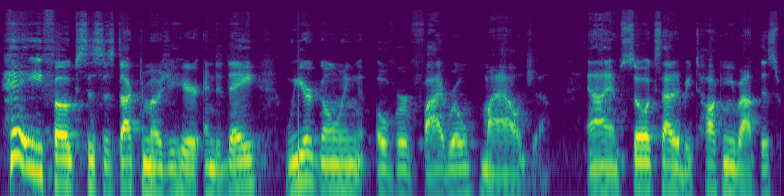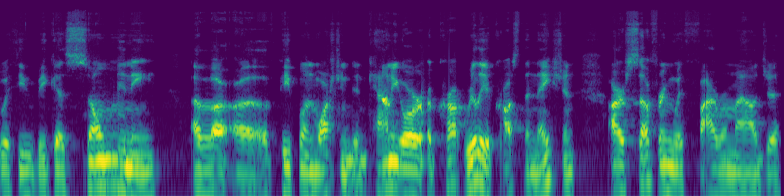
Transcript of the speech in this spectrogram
Hey folks, this is Dr. Mosier here, and today we are going over fibromyalgia. And I am so excited to be talking about this with you because so many of, uh, of people in Washington County or across, really across the nation are suffering with fibromyalgia,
